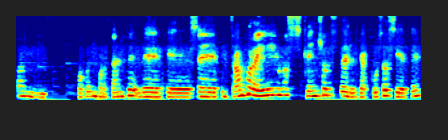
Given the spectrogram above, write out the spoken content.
tan poco importante, de que se filtraron por ahí unos screenshots del Yakuza 7.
